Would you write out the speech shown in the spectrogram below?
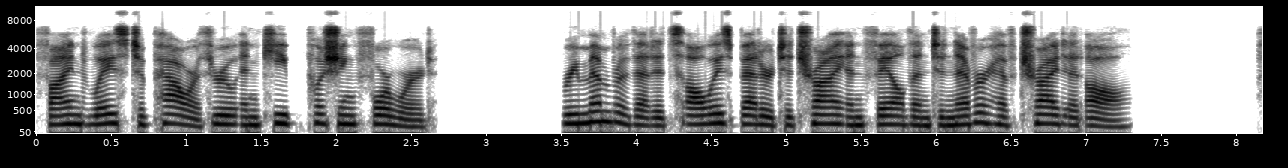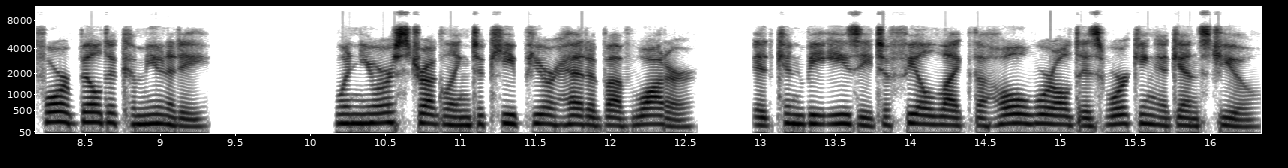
find ways to power through and keep pushing forward. Remember that it's always better to try and fail than to never have tried at all. 4. Build a community. When you're struggling to keep your head above water, it can be easy to feel like the whole world is working against you.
